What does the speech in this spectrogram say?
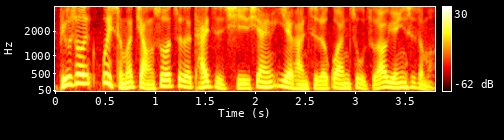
比如说，为什么讲说这个台子期现在夜盘值得关注？主要原因是什么？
